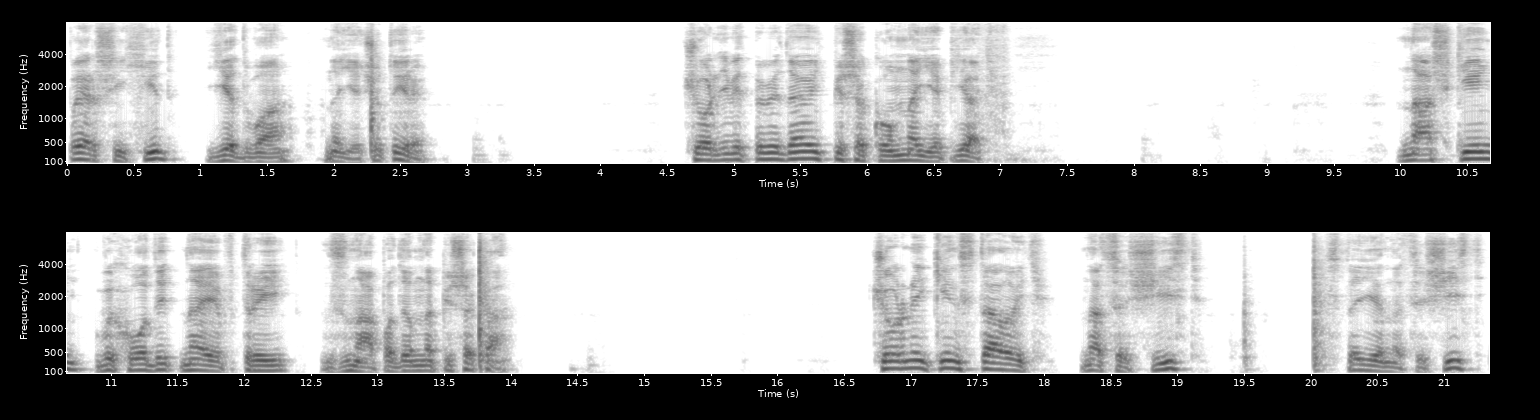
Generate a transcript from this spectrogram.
Перший хід Е2 на Е4. Чорні відповідають пішаком на Е5. Наш кінь виходить на F3 з нападом на пішака. Чорний кінь ставить на С6, стає на С6,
